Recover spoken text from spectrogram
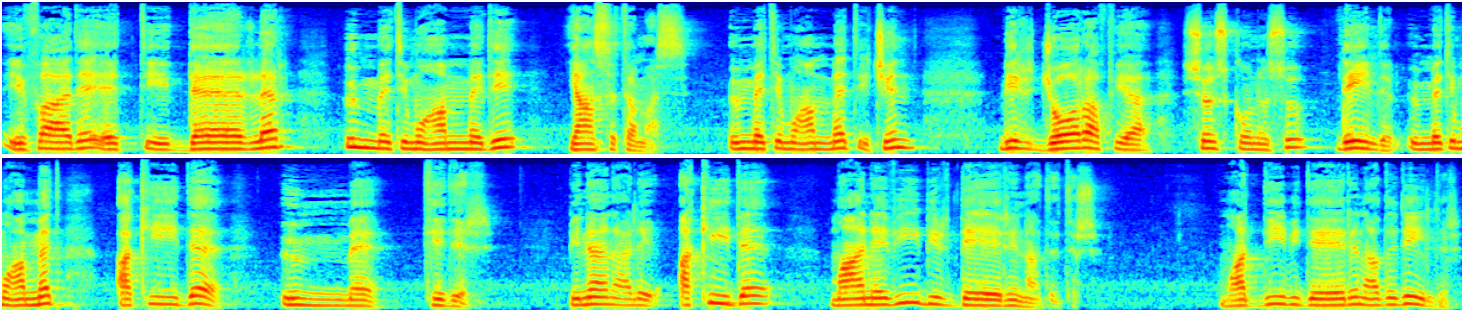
ifade ettiği değerler ümmeti Muhammed'i yansıtamaz. Ümmeti Muhammed için bir coğrafya söz konusu değildir. Ümmeti Muhammed akide ümmetidir. Binaenaleyh akide manevi bir değerin adıdır. Maddi bir değerin adı değildir.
